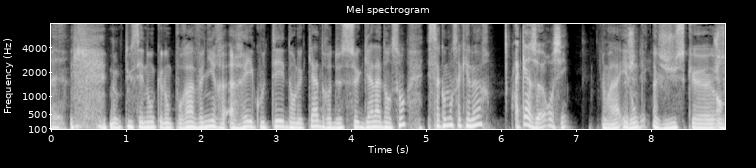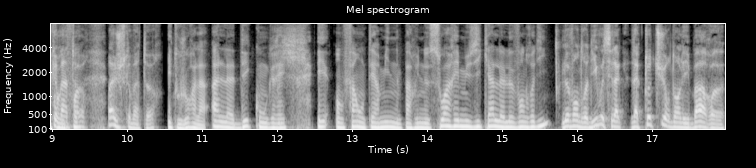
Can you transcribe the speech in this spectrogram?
Donc tous ces noms que l'on pourra venir réécouter dans le cadre de ce gala dansant. Ça commence à quelle heure? À 15h aussi. Voilà, et donc jusque, jusqu'à encore 20 une fois, heures. Ouais, jusqu'à 20 heures. et toujours à la halle des congrès. Et enfin, on termine par une soirée musicale le vendredi? Le vendredi, oui, c'est la, la clôture dans les bars euh,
